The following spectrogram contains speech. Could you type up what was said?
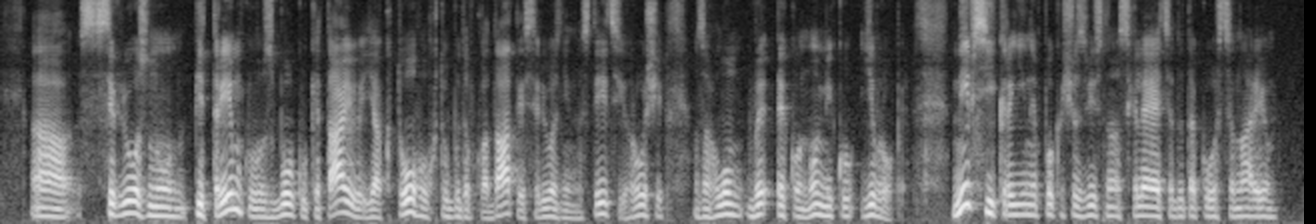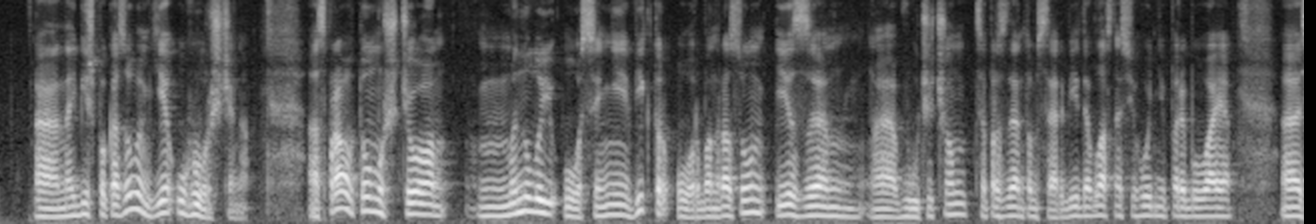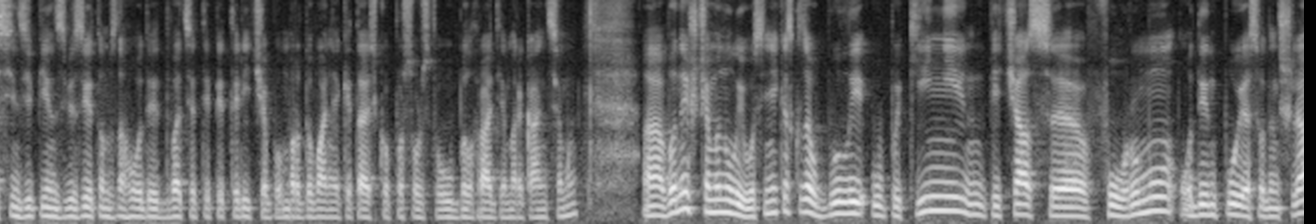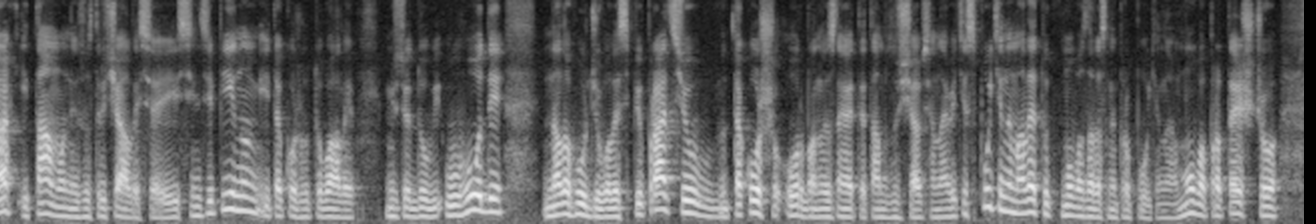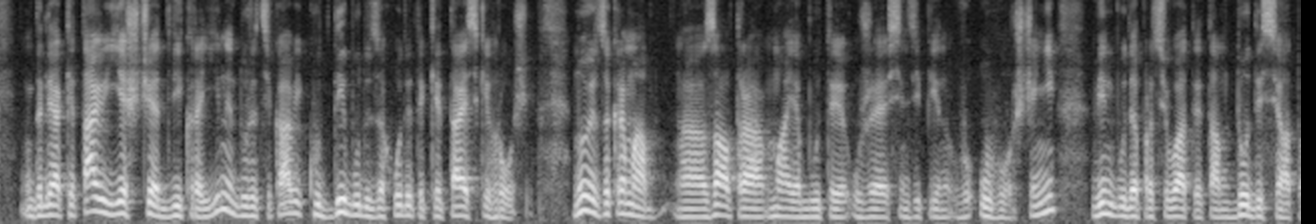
серйозну підтримку з боку Китаю, як того, хто буде вкладати серйозні інвестиції, гроші загалом в економіку Європи. Не всі країни поки що, звісно, схиляються до такого сценарію. Найбільш показовим є Угорщина. Справа в тому, що Минулої осені Віктор Орбан разом із е, Вучичем, це президентом Сербії, де власне сьогодні перебуває е, Сінзіпін з візитом з нагоди 25-річчя бомбардування китайського посольства у Белграді американцями. Е, Вони ще минулої осені, як я сказав, були у Пекіні під час форуму Один пояс, один шлях, і там вони зустрічалися із Сінзіпіном, і також готували міжрядові угоди, налагоджували співпрацю. Також Орбан, ви знаєте, там зустрічався навіть із Путіним, але тут мова зараз не про Путіна. Мова про те, що для Китаю є ще дві країни, дуже цікаві, куди будуть заходити китайські гроші. Ну і зокрема, е, завтра має бути уже Сінзіпін в Угорщині. Він буде працювати там до 10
